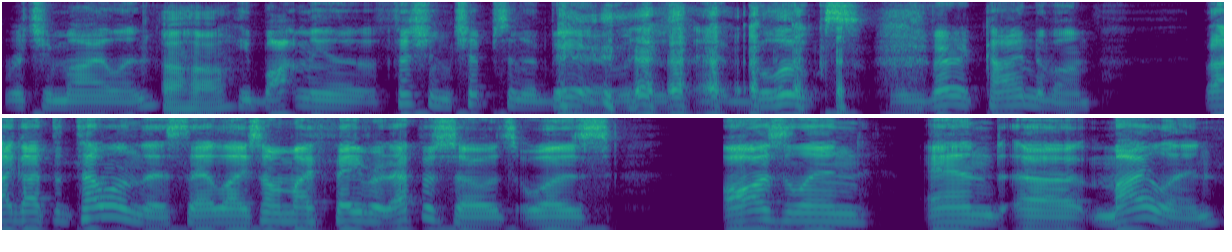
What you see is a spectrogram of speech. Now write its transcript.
Richie Milan. Uh huh. He bought me a fish and chips and a beer, which is at Gluek's. It was very kind of him. But I got to tell him this that like some of my favorite episodes was Oslin and uh, Milan.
